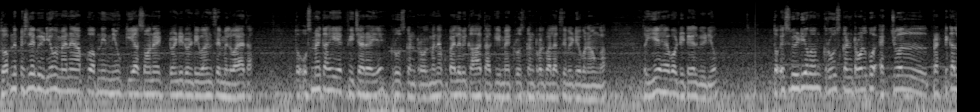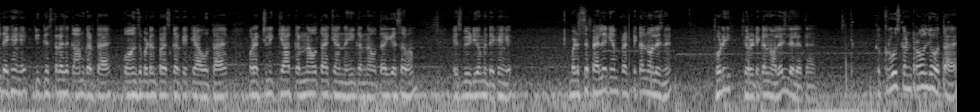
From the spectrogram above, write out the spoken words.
तो अपने पिछले वीडियो में मैंने आपको अपनी न्यू किया सोनेट 2021 से मिलवाया था। तो उसमें का ही एक फीचर है ये क्रूज़ कंट्रोल मैंने आपको पहले भी कहा था कि मैं क्रूज़ कंट्रोल पर अलग से वीडियो बनाऊँगा। तो ये है वो डिटेल वीडियो तो इस वीडियो में हम क्रूज़ कंट्रोल को एक्चुअल प्रैक्टिकल देखेंगे कि किस तरह से काम करता है, कौन से बटन प्रेस करके क्या होता है और एक्चुअली क्या करना होता है, क्या नहीं करना होता है, ये सब हम इस वीडियो में देखेंगे। बट इससे पहले कि हम प्रैक्टिकल नॉलेज लें, थोड़ी थियोरेटिकल नॉलेज ले लेते हैं। तो क्रूज़ कंट्रोल जो होता है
